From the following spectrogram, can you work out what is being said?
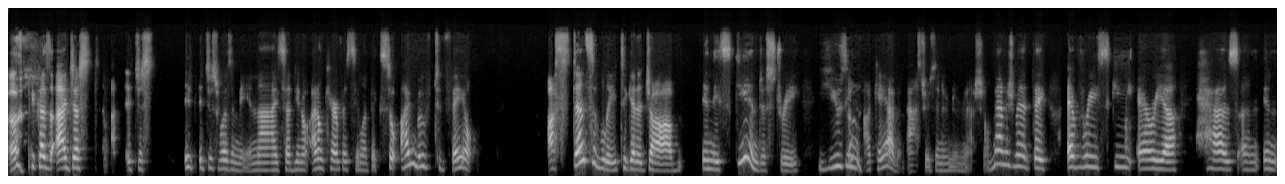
Oh. Because I just, it just, it, it just wasn't me. And I said, you know, I don't care if it's the Olympics. So I moved to Vail, ostensibly to get a job in the ski industry using, oh. okay, I have a master's in international management. They, every ski area has an in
